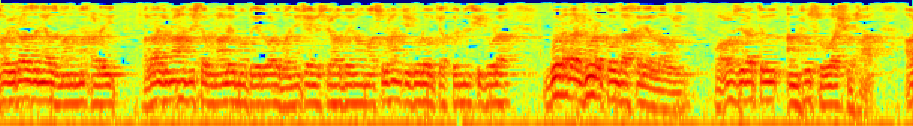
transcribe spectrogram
او اذا زنی ازمان مخړی فلا جناح نشته بناله مو په دې ډول باندې چې یصلح بینه ما صلحان چې جوړو چې خپل منځ کې جوړا ګوره دا جوړ کول دا خری الله وایي وعذرت الانفس والشح او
